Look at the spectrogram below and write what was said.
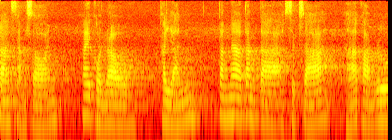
การสั่งสอนให้คนเราขยัน ตั้งหน้าตั้งตาศึกษาหาความรู้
